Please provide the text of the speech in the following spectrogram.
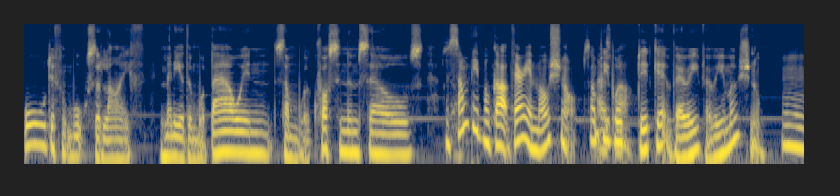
all different walks of life. Many of them were bowing, some were crossing themselves. And some people got very emotional. Some people well. did get very very emotional. Hmm.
